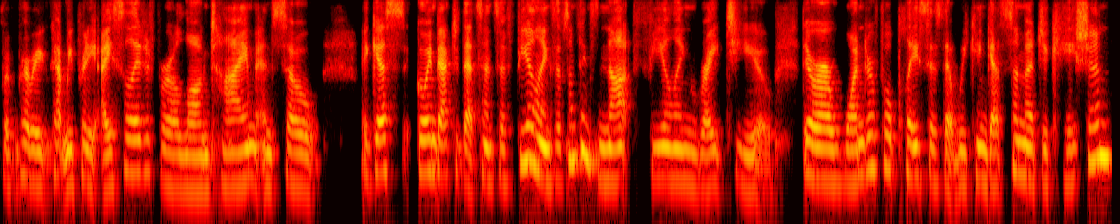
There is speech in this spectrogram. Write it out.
probably kept me pretty isolated for a long time. And so I guess going back to that sense of feelings, if something's not feeling right to you, there are wonderful places that we can get some education.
